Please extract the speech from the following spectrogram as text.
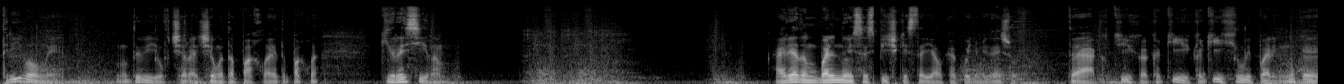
три волны Ну, ты видел вчера, чем это пахло. Это пахло керосином а рядом больной со спичкой стоял какой-нибудь, знаешь, вот. Так, тихо, какие, какие хилы, парень Ну-ка,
